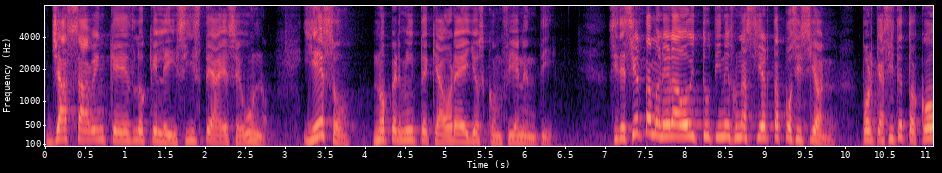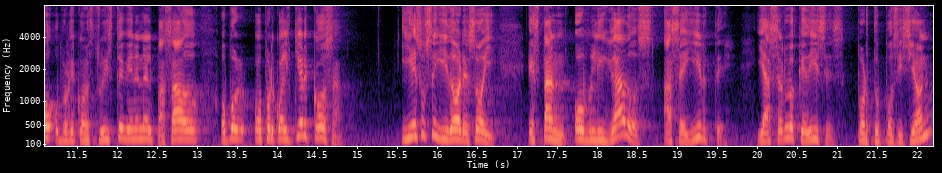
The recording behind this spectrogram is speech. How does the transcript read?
ya saben qué es lo que le hiciste a ese uno. Y eso no permite que ahora ellos confíen en ti. Si de cierta manera hoy tú tienes una cierta posición, porque así te tocó o porque construiste bien en el pasado o por, cualquier cosa, y esos seguidores hoy están obligados a seguirte y a hacer lo que dices por tu posición,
